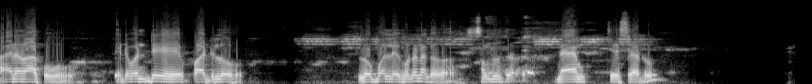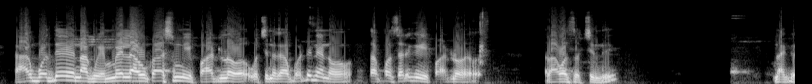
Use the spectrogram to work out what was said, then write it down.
ఆయన నాకు ఎటువంటి పార్టీలో లోపాలు లేకుండా నాకు సంతృప్త న్యాయం చేశారు. కాకపోతే నాకు ఎమ్మెల్యే అవకాశం ఈ పార్టీలో వచ్చింది కాబట్టి నేను తప్పనిసరిగా ఈ పార్టీలో రావాల్సి వచ్చింది. నాకు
